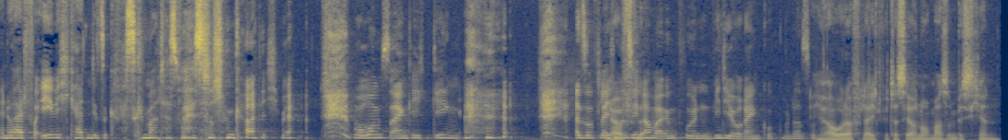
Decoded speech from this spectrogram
Wenn du halt vor Ewigkeiten diese Quest gemacht hast, weißt du schon gar nicht mehr, worum es eigentlich ging. Also vielleicht Ja, muss ich nochmal irgendwo in ein Video reingucken oder so. Ja, oder vielleicht wird das ja auch noch mal so ein bisschen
